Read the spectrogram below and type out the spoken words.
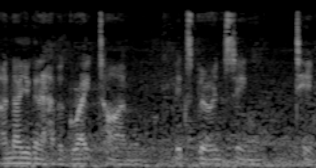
I know you're going to have a great time experiencing Tim.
